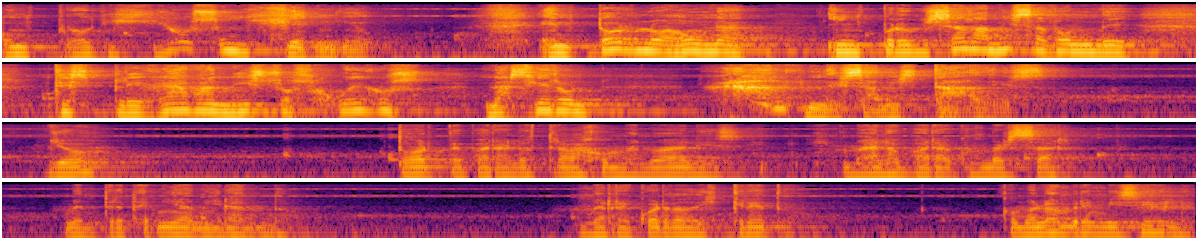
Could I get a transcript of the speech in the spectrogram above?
con prodigioso ingenio en torno a una improvisada mesa donde desplegaban esos juegos, nacieron grandes amistades. Yo, torpe para los trabajos manuales y malo para conversar, me entretenía mirando. Me recuerdo discreto, como el hombre invisible.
